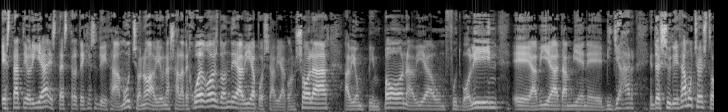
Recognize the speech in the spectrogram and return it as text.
esta teoría, esta estrategia se utilizaba mucho, ¿no? Había una sala de juegos donde había, pues, había consolas, había un ping-pong, había un futbolín, eh, había también eh, billar. Entonces se utilizaba mucho esto.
